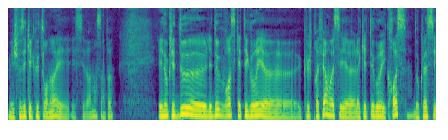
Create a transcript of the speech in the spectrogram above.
mais je faisais quelques tournois et, et c'est vraiment sympa. Et donc les deux, euh, les deux grosses catégories euh, que je préfère, moi, c'est euh, la catégorie cross. Donc là, c'est,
